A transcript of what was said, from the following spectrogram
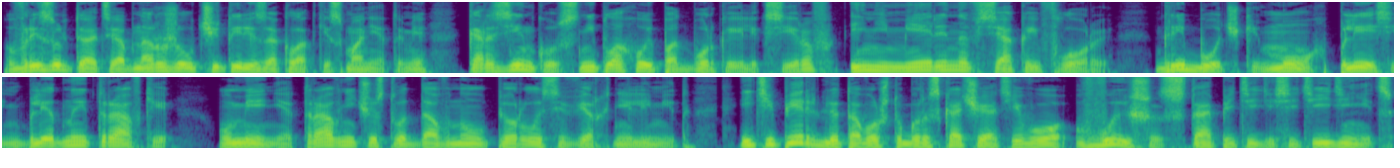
В результате обнаружил четыре закладки с монетами, корзинку с неплохой подборкой эликсиров и немерено всякой флоры. Грибочки, мох, плесень, бледные травки. Умение травничества давно уперлось в верхний лимит, и теперь для того, чтобы раскачать его выше 150 единиц,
